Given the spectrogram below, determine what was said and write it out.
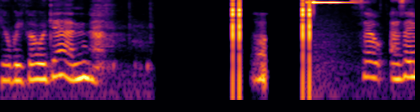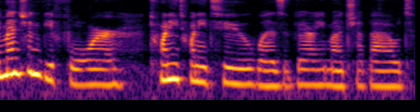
here we go again. So as I mentioned before, 2022 was very much about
